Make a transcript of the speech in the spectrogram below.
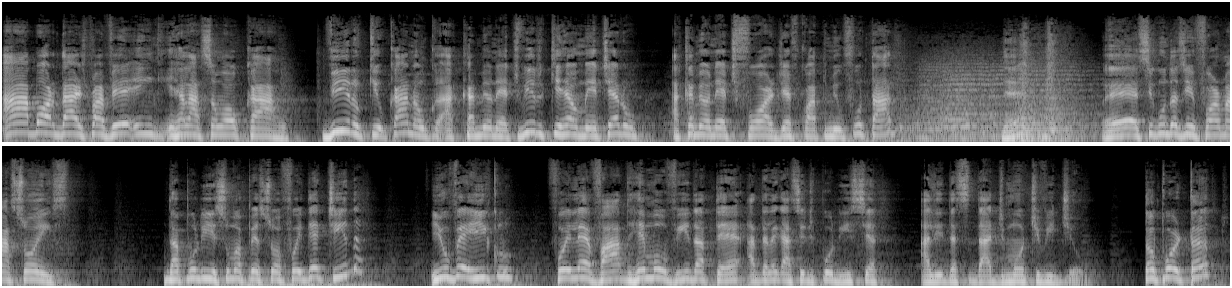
a abordagem para ver em, relação ao carro, viram que o carro, não, a caminhonete, viram que realmente era a caminhonete Ford F4000 furtada, né? É, segundo as informações da polícia, uma pessoa foi detida e o veículo foi levado, removido até a delegacia de polícia ali da cidade de Montevideo. Então, portanto,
